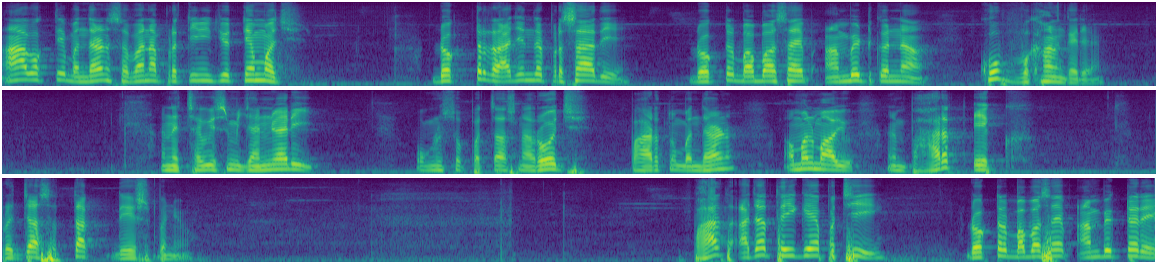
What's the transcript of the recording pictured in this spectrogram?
આ વખતે બંધારણ સભાના પ્રતિનિધિઓ તેમજ ડૉક્ટર રાજેન્દ્ર પ્રસાદે ડૉક્ટર બાબા સાહેબ આંબેડકરના ખૂબ વખાણ કર્યા અને છવ્વીસમી જાન્યુઆરી ઓગણીસો પચાસના રોજ ભારતનું બંધારણ અમલમાં આવ્યું અને ભારત એક પ્રજાસત્તાક દેશ બન્યો. ભારત આઝાદ થઈ ગયા પછી ડૉક્ટર બાબા સાહેબ આંબેડકરે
